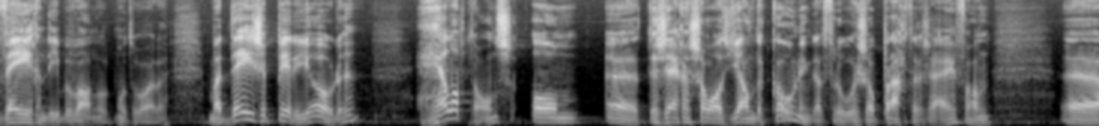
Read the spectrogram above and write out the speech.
wegen die bewandeld moeten worden. Maar deze periode helpt ons om uh, te zeggen, zoals Jan de Koning dat vroeger zo prachtig zei: van uh,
